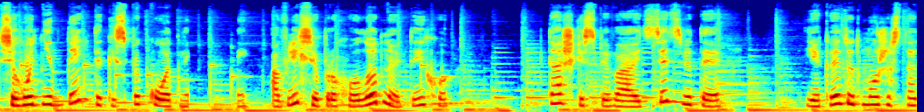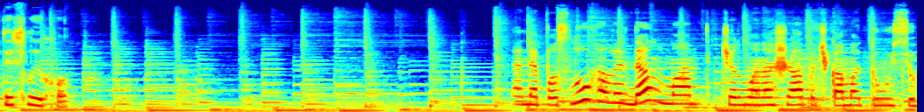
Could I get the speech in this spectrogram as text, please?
Сьогодні день такий спекотний, а в лісі прохолодно й тихо. Пташки співають, все цвіте. Яке тут може статись лихо? Не послухали дарма червона шапочка матусю.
